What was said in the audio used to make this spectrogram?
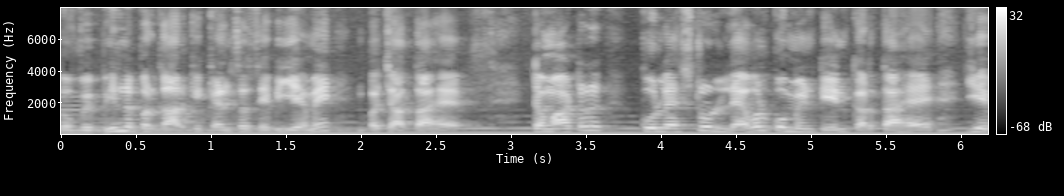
तो विभिन्न प्रकार के कैंसर से भी ये हमें बचाता है। टमाटर कोलेस्ट्रॉल लेवल को मेंटेन करता है, ये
